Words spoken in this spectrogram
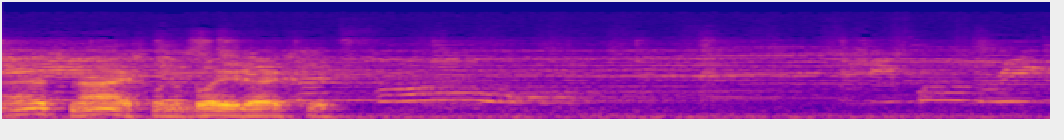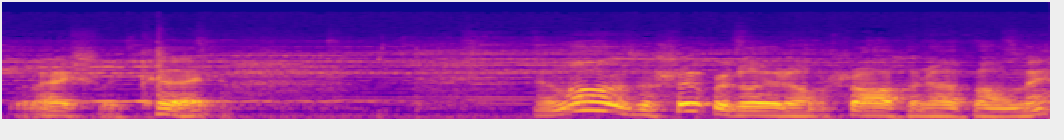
That's nice when the blade actually will actually cut. As long as the super glue don't soften up on me.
